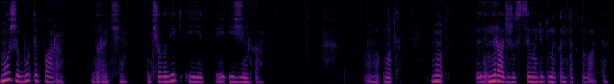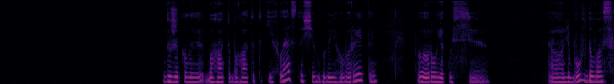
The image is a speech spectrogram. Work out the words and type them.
Може бути пара, до речі, і чоловік, і, і, і жінка. От. Ну, не раджу з цими людьми контактувати. Дуже коли багато-багато таких лестощів будуть говорити про якусь е, любов до вас.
